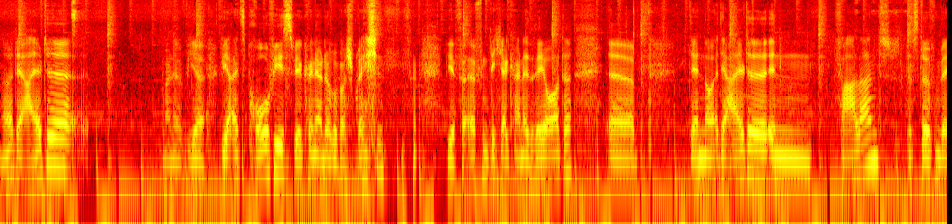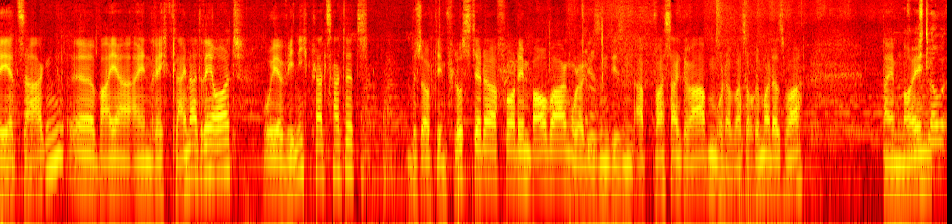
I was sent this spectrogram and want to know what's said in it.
Ne, der alte, ich meine, wir, wir als Profis, wir können ja darüber sprechen. Wir veröffentlichen ja keine Drehorte. Äh, der, neu, der alte in Fahrland, das dürfen wir jetzt sagen, äh, war ja ein recht kleiner Drehort, wo ihr wenig Platz hattet. Bis auf den Fluss, der da vor dem Bauwagen oder diesen, diesen Abwassergraben oder was auch immer das war. Beim neuen. Ich glaube,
